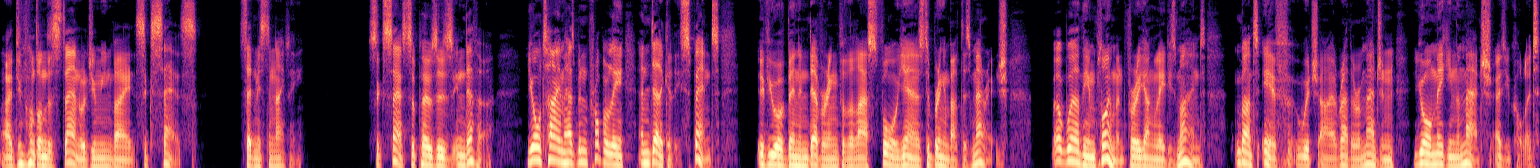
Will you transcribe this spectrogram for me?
I do not understand what you mean by success, said Mr. Knightley. Success supposes endeavour. Your time has been properly and delicately spent, if you have been endeavouring for the last four years to bring about this marriage. Uh, a worthy employment for a young lady's mind. But if, which I rather imagine, your making the match, as you call it,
